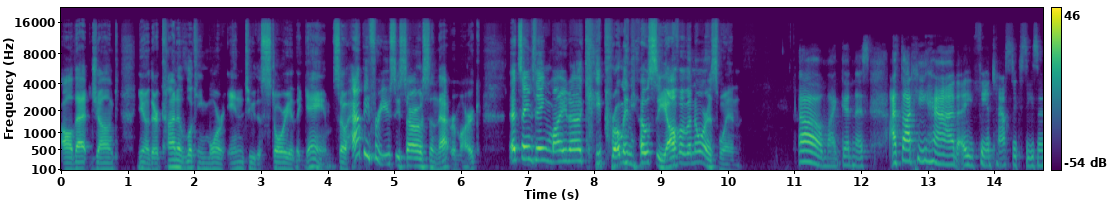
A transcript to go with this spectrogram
all that junk you know they're kind of looking more into the story of the game so happy for Juuse Saros in that remark that same thing might uh, keep Roman Josi off of a Norris win. Oh my goodness. I thought he had a fantastic season,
